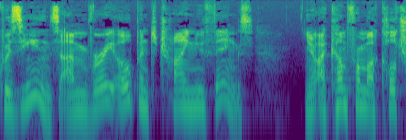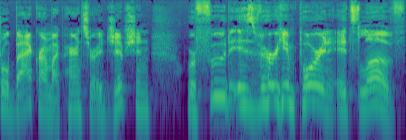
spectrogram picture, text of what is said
cuisines. I'm very open to trying new things. You know, I come from a cultural background. My parents are Egyptian, where food is very important. It's love.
